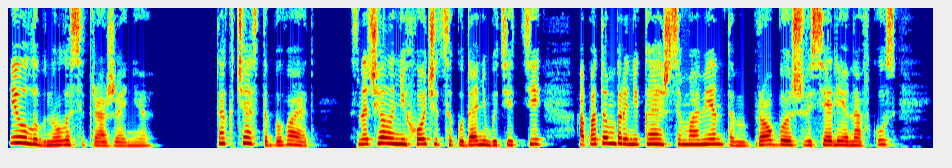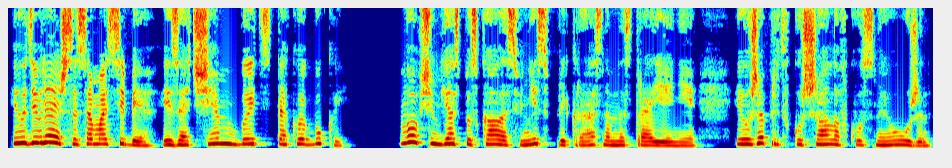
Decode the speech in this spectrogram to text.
и улыбнулась отражению. Так часто бывает. Сначала не хочется куда-нибудь идти, а потом проникаешься моментом, пробуешь веселье на вкус и удивляешься сама себе, и зачем быть такой букой? В общем, я спускалась вниз в прекрасном настроении и уже предвкушала вкусный ужин,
